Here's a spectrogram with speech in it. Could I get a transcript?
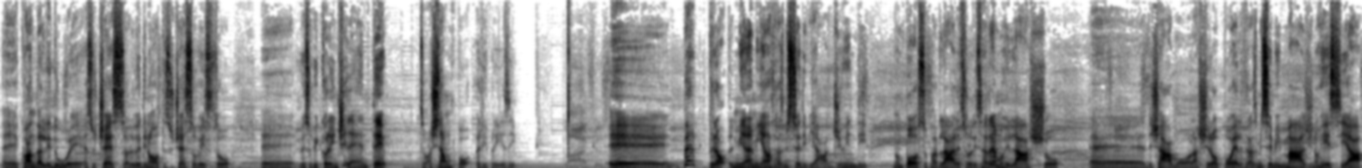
eh, quando alle due è successo alle due di notte è successo questo, eh, questo piccolo incidente insomma ci siamo un po' ripresi. Eh, per- però la mia è una trasmissione di viaggi quindi non posso parlare solo di Sanremo che lascio eh, diciamo lascerò poi alle trasmissioni mi immagino che sia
